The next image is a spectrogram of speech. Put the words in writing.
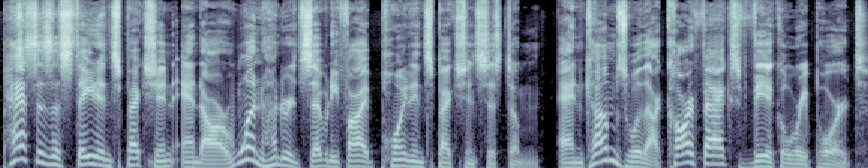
passes a state inspection and our 175-point inspection system, and comes with a Carfax vehicle report.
